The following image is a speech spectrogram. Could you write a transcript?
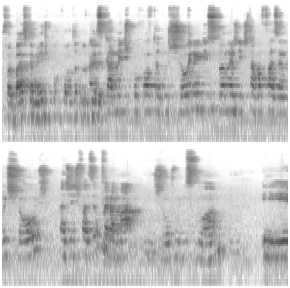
foi basicamente por conta do Basicamente por conta do show. E no início do ano a gente estava fazendo shows. A gente fazia o Beira-Mar, os shows no início do ano. E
